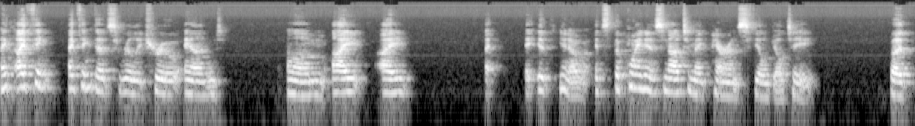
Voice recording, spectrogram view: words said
I, I think I think that's really true, and um, I I it you know it's the point is not to make parents feel guilty, but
